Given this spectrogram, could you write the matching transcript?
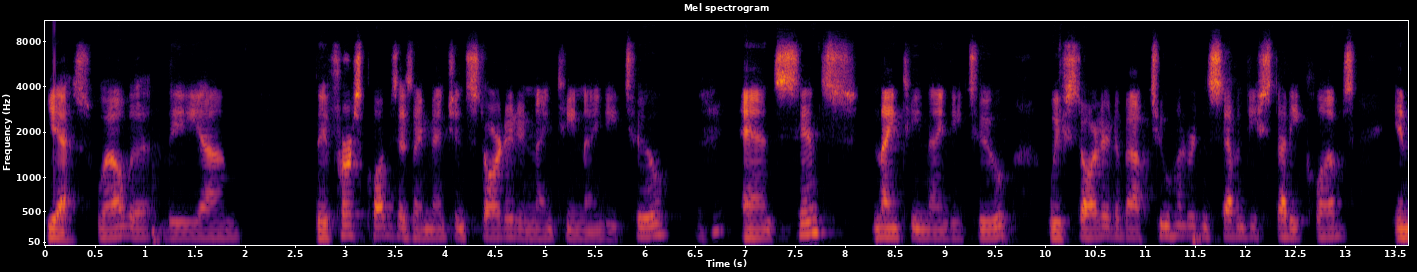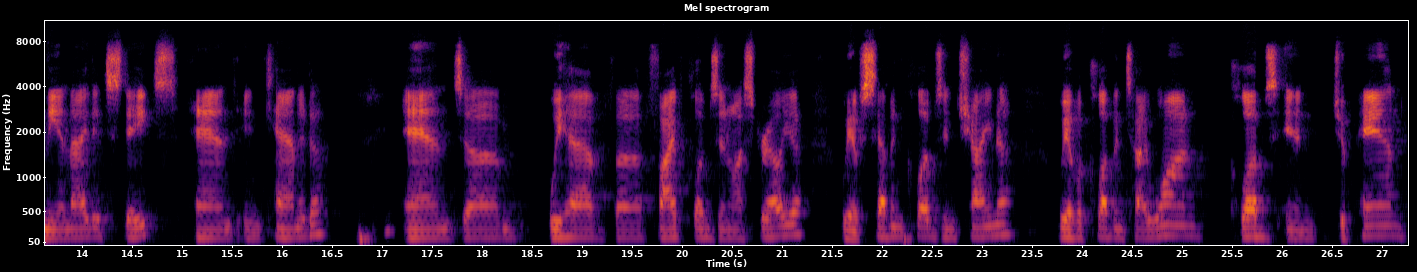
Yes, well, the the um, the first clubs, as I mentioned, started in 1992, Mhm. and since 1992, we've started about 270 study clubs in the United States and in Canada, and um, we have uh, five clubs in Australia. We have seven clubs in China. We have a club in Taiwan, clubs in Japan,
